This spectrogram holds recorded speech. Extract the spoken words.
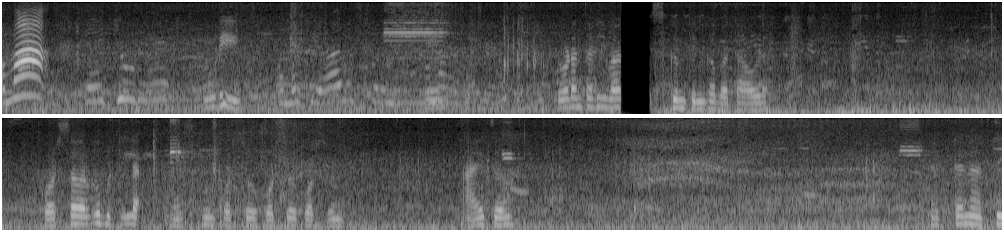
ಅಮ್ಮ ನೋಡಂತಡಿ ಇವಾಗ ಐಸ್ ಕ್ರೀಮ್ ತಿನ್ಕೊ ಬತ್ತಾ ಅವಳೆ. ಕೊಡ್ಸೋವರೆಗೂ ಬಿಟ್ಟಿಲ್ಲ. ಕೊಡಿಸು ಕೊಡಿಸು ಕೊಡಿಸು ಅಂತ. ಆಯಿತು. ನೆಟ್ಟನ ಹತ್ತಿ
